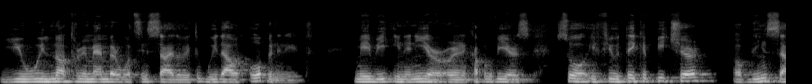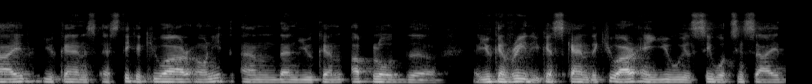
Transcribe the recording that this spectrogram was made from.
you will not remember what's inside of it without opening it maybe in a year or in a couple of years. So if you take a picture of the inside you can uh, stick a qr on it and then you can upload the you can read you can scan the qr and you will see what's inside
